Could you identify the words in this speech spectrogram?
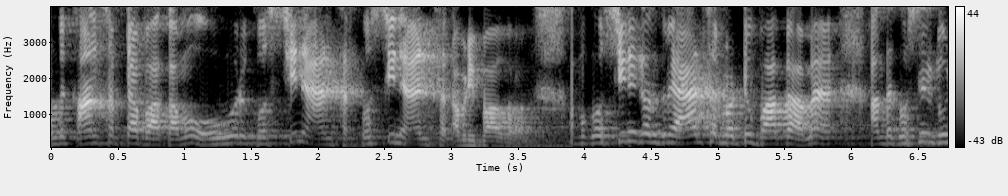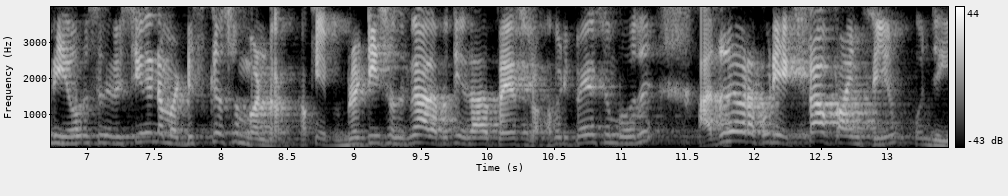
வந்து கான்செப்டாக பார்க்காம ஒவ்வொரு கொஸ்டின் ஆன்சர் கொஸ்டின் ஆன்சர் அப்படி பார்க்குறோம். அப்போ கொஸ்டினுக்கு அதுக்குரிய ஆன்சர் மட்டும் பார்க்காம அந்த கொஸ்டின் கூடிய ஒரு சில விஷயங்களை நம்ம டிஸ்கஸும் பண்ணுறோம் ஓகே இப்போ பிரிட்டிஷ் வந்துருக்குன்னா அதை பற்றி ஏதாவது பேசுகிறோம் அப்படி பேசும்போது அதில் வரக்கூடிய எக்ஸ்ட்ரா பாயிண்ட்ஸையும் கொஞ்சம்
